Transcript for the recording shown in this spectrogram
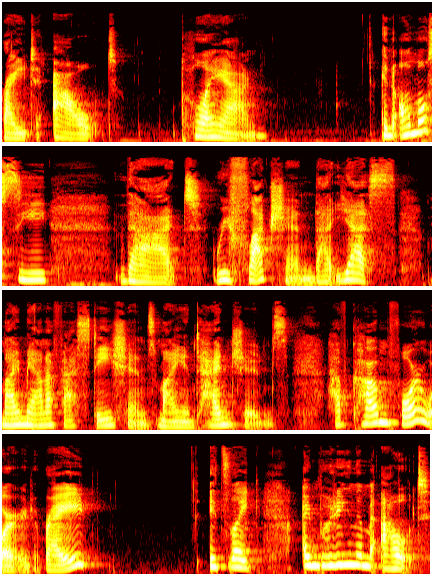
write out, plan, and almost see that reflection that yes, my manifestations, my intentions have come forward, right? It's like I'm putting them out.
